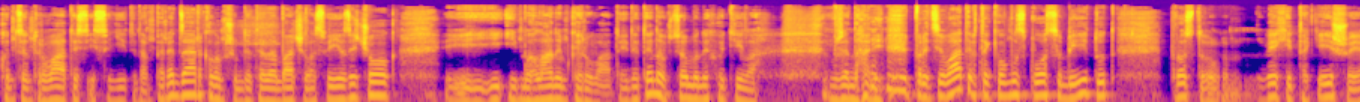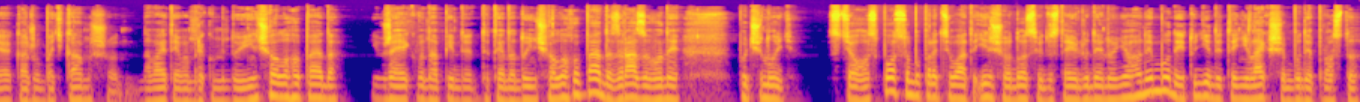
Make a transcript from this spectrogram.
концентруватись і сидіти там перед дзеркалом, щоб дитина бачила свій язичок і, і, і могла ним керувати. І дитина в цьому не хотіла вже далі працювати в такому способі. І тут просто вихід такий, що я кажу батькам, що давайте я вам рекомендую іншого логопеда. І вже як вона піде дитина до іншого логопеда, зразу вони почнуть з цього способу працювати, іншого досвіду з тією людиною в нього не буде, і тоді дитині легше буде просто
